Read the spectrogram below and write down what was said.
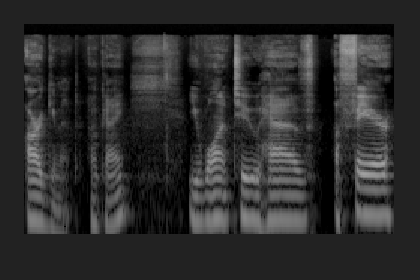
argument. Okay, you want to have a fair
